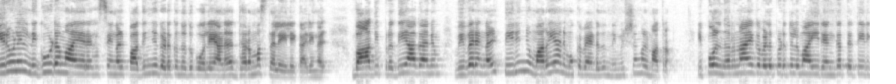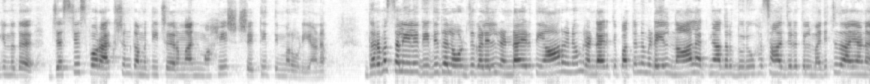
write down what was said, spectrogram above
ഇരുളിൽ നിഗൂഢമായ രഹസ്യങ്ങൾ പതിഞ്ഞു കിടക്കുന്നത് പോലെയാണ് ധർമ്മസ്ഥലയിലെ കാര്യങ്ങൾ. വാദി പ്രതിയാകാനും വിവരങ്ങൾ തിരിഞ്ഞു മറിയാനുമൊക്കെ വേണ്ടത് നിമിഷങ്ങൾ മാത്രം. ഇപ്പോൾ നിർണായക വെളിപ്പെടുത്തലുമായി രംഗത്തെത്തിയിരിക്കുന്നത് justice for action committee chairman Mahesh Shetty തിമ്മറോടിയാണ്. ധർമ്മസ്ഥലയിലെ വിവിധ ലോഡ്ജുകളിൽ രണ്ടായിരത്തി ആറിനും രണ്ടായിരത്തി പത്തിനും ഇടയിൽ നാല് അജ്ഞാതർ ദുരൂഹ സാഹചര്യത്തിൽ മരിച്ചതായാണ്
